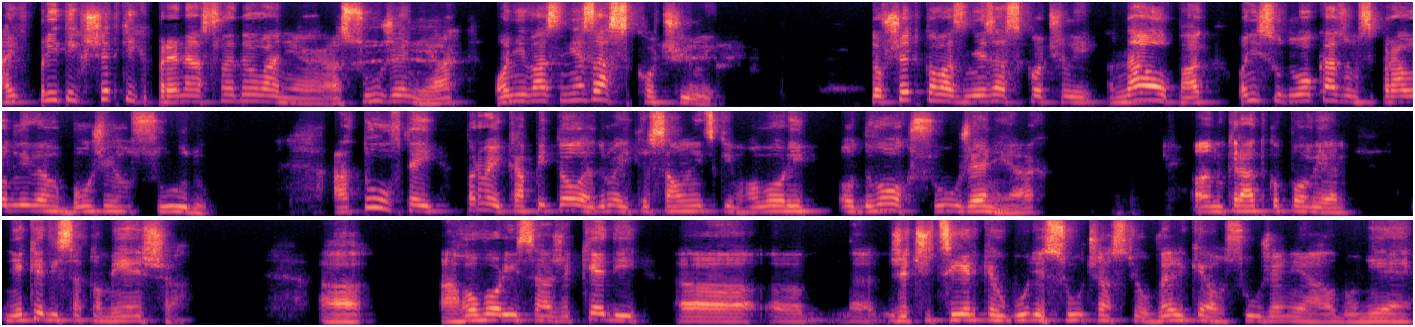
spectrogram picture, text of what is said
aj pri tých všetkých prenásledovaniach a súženiach, oni vás nezaskočili. To všetko vás nezaskočili. Naopak, oni sú dôkazom spravodlivého Božieho súdu. A tu v tej prvej kapitole 2. Tesalonickým hovorí o dvoch súženiach. Len krátko poviem, niekedy sa to mieša. A, a hovorí sa, že kedy že či církev bude súčasťou veľkého súženia alebo nie.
